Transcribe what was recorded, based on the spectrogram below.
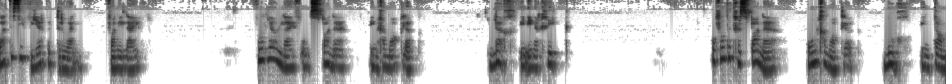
Wat is die weerpatroon van die lyf? Voel jou lyf ontspanne en gemaklik. Lig en energiek. Of voel dit gespanne, ongemaklik, moeg en tam?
